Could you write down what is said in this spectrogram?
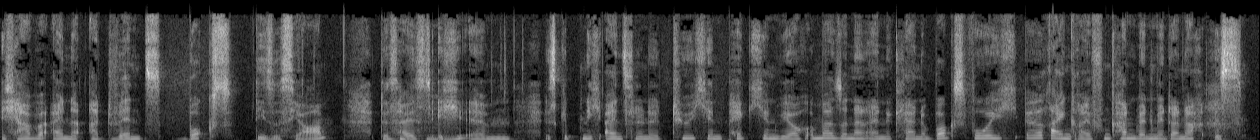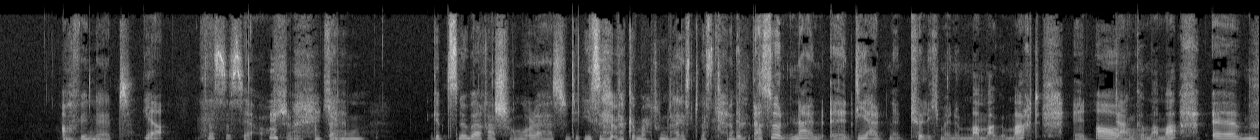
Ich habe eine Adventsbox dieses Jahr. Das heißt, Mhm. ich, ähm, es gibt nicht einzelne Türchen, Päckchen, wie auch immer, sondern eine kleine Box, wo ich äh, reingreifen kann, wenn mir danach ist. Ach, wie nett. Ja. Das ist ja auch schön. Und dann gibt es eine Überraschung oder hast du dir die selber gemacht und weißt, was drin ist? Ach so, nein, äh, die hat natürlich meine Mama gemacht. Äh, Oh. Danke, Mama. Ähm,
